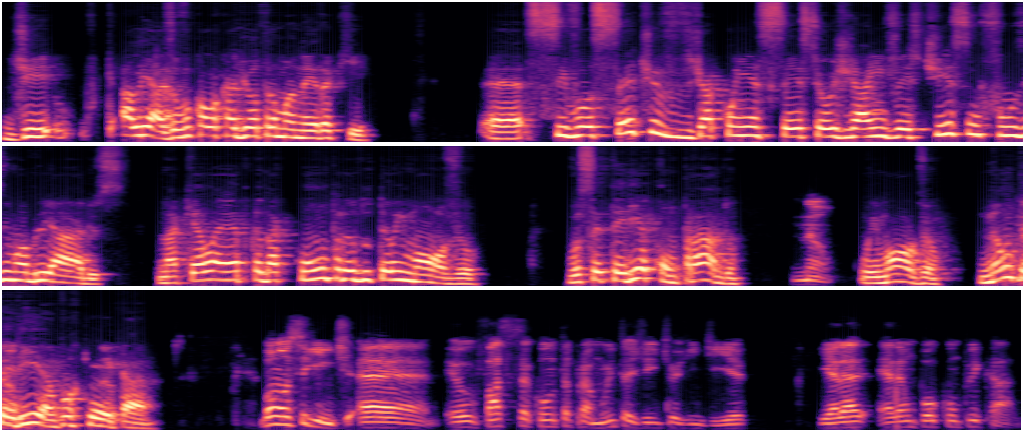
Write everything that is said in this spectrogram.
de. Aliás, eu vou colocar de outra maneira aqui. É, se você te, já conhecesse ou já investisse em fundos imobiliários naquela época da compra do teu imóvel, você teria comprado? Não. O imóvel? Não, Não. teria? Por quê, cara? Bom, é o seguinte, é, eu faço essa conta para muita gente hoje em dia e ela, ela é um pouco complicada.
